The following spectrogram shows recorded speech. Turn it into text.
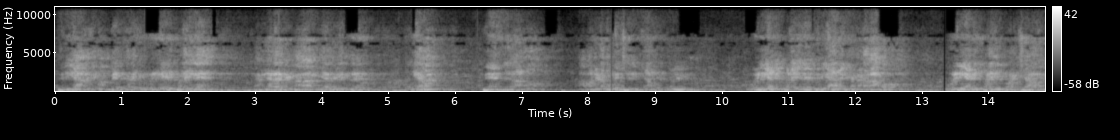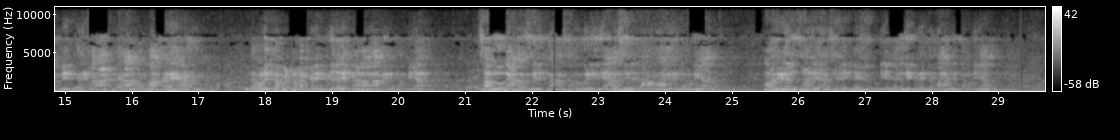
பெரியாரையும் அம்பேத்கரையும் மொழி அடிப்படையிலே கன்னடர்கள் மராட்டியர்கள் என்று எவன் பேசுகிறானோ அவனிடமும் எச்சரிக்கையாக இருக்க வேண்டும். மொழி அடிப்படையிலே பெரியாரை கன்னடராகவோ மொழி அடிப்படையில் புரட்சியாளர் அம்பேத்கரை மராட்டியராகவோ பார்க்கிற எவனும் இந்த ஒடுக்கப்பட்ட மக்களின் விடுதலைக்கானவனாக இருக்க முடியாது. சமூக அரசியலுக்கான சமூக நீதி அரசியலுக்கானவனாக இருக்க முடியாது. அவன் இடதுசாரி அரசியலை பேசக்கூடிய தகுதி படைத்தவனாக இருக்க முடியாது.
